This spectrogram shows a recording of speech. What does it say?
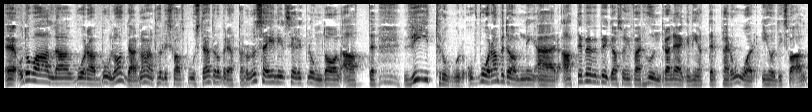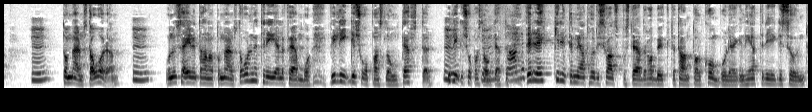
Eh, och då var alla våra bolag där, bland annat Hudiksvalls bostäder och berättade. Och då säger Nils-Erik Blomdahl att eh, vi tror och våran bedömning är att det behöver byggas ungefär 100 lägenheter per år i Hudiksvall. Mm. De närmsta åren. Mm. Och nu säger inte han att de närmsta åren är tre eller fem år. Vi ligger så pass långt efter. Mm. Vi ligger så pass långt mm. efter. Ja, det... det... räcker inte med att Hudiksvallsbostäder har byggt ett antal kombolägenheter i Iggesund.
